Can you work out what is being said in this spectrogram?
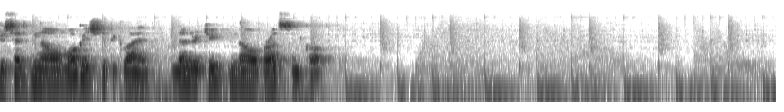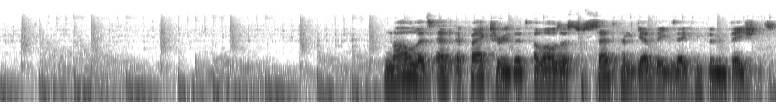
we set in our mock HTTP client and then retrieve in our processing code. Now let's add a factory that allows us to set and get the exact implementations.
